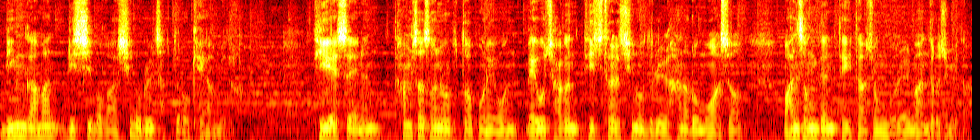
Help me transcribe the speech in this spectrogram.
민감한 리시버가 신호를 잡도록 해야 합니다. DSN은 탐사선으로부터 보내온 매우 작은 디지털 신호들을 하나로 모아서 완성된 데이터 정보를 만들어줍니다.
